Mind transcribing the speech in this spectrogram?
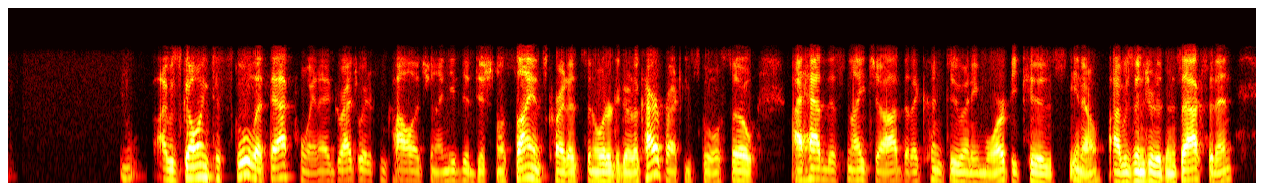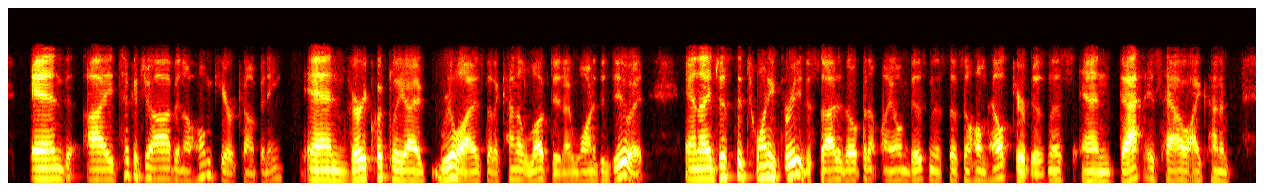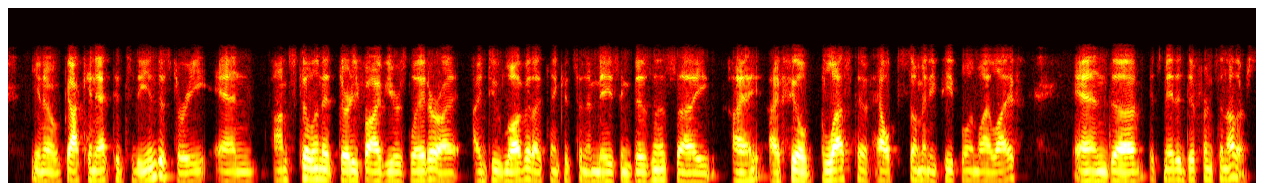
I was going to school at that point. I had graduated from college and I needed additional science credits in order to go to chiropractic school. So I had this night job that I couldn't do anymore because, you know, I was injured in this accident. And I took a job in a home care company. And very quickly I realized that I kind of loved it. I wanted to do it. And I just at 23 decided to open up my own business as a home health care business. And that is how I kind of you know, got connected to the industry, and I'm still in it 35 years later. I, I do love it. I think it's an amazing business. I, I, I feel blessed to have helped so many people in my life, and uh, it's made a difference in others.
